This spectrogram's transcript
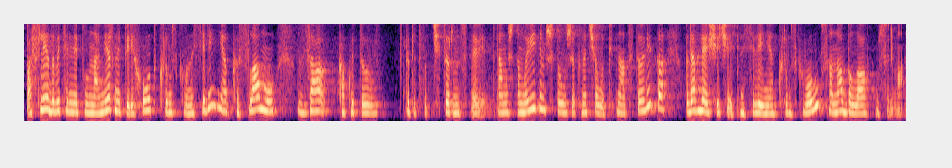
последовательный, планомерный переход крымского населения к исламу за какой-то в этот вот 14 век. Потому что мы видим, что уже к началу 15 века подавляющая часть населения Крымского улуса, она была мусульман.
